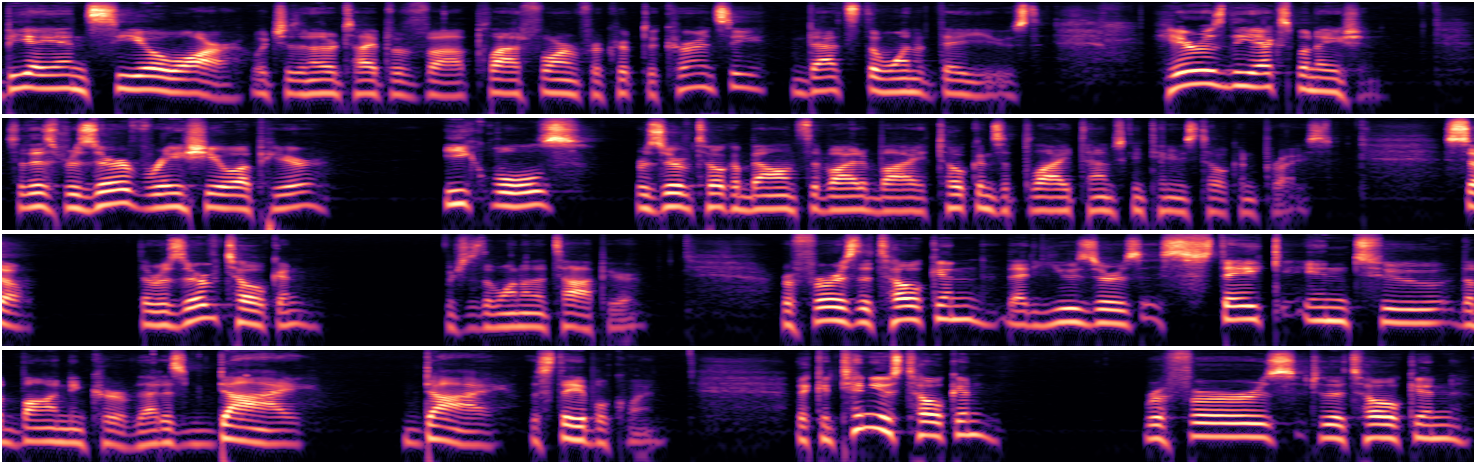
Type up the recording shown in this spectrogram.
B A N C O R, which is another type of uh, platform for cryptocurrency. That's the one that they used. Here is the explanation. So this reserve ratio up here equals reserve token balance divided by token supply times continuous token price. So the reserve token, which is the one on the top here, refers the token that users stake into the bonding curve. That is DAI, DAI, the stablecoin. The continuous token refers to the token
